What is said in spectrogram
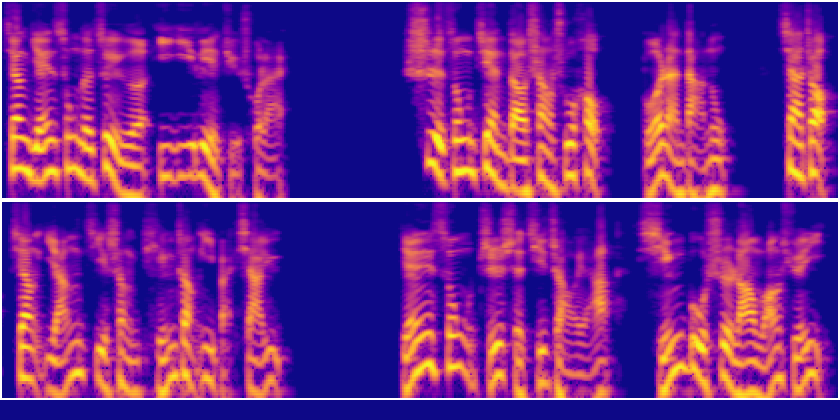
将严嵩的罪恶一一列举出来。世宗见到上书后，勃然大怒，下诏将杨继盛廷杖一百下狱。严嵩指使其爪牙刑部侍郎王学义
